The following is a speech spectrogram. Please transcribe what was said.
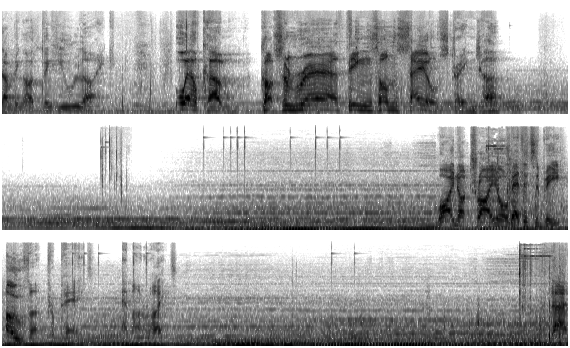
Something I think you like. Welcome. Got some rare things on sale, stranger. Why not try your... Better to be over-prepared, am I right? That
